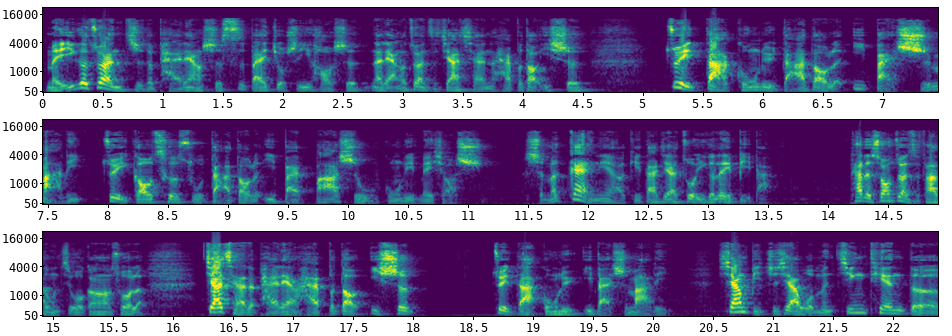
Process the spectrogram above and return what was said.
每一个转子的排量是四百九十一毫升，那两个转子加起来呢还不到一升，最大功率达到了一百十马力，最高车速达到了一百八十五公里每小时。什么概念啊？给大家做一个类比吧。它的双转子发动机，我刚刚说了，加起来的排量还不到一升。最大功率一百十马力，相比之下，我们今天的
